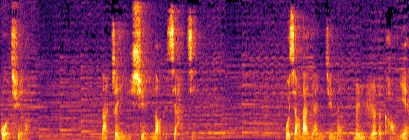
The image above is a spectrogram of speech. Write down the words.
过去了那阵雨喧闹的夏季，不想那严峻的闷热的考验。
